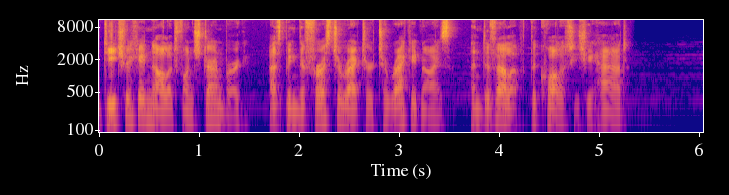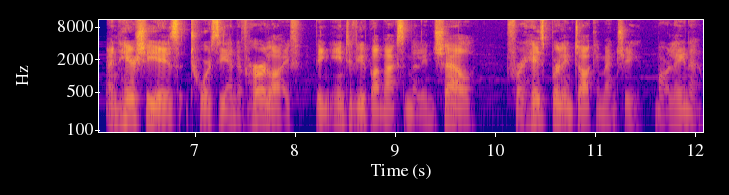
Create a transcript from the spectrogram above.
Dietrich acknowledged von Sternberg as being the first director to recognize and develop the quality she had. And here she is, towards the end of her life, being interviewed by Maximilian Schell, for his brilliant documentary, Marlene.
